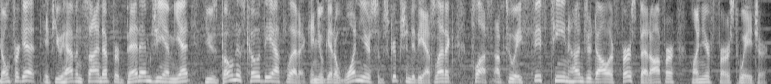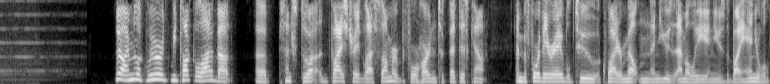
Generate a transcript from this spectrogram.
Don't forget, if you haven't signed up for BetMGM yet, use bonus code The Athletic, and you'll get a one-year subscription to The Athletic, plus up to a fifteen hundred dollar first bet offer on your first wager. No, I mean, look, we were we talked a lot about uh, potential Tobias trade last summer before Harden took that discount, and before they were able to acquire Melton and use MLE and use the biannual.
